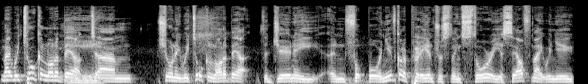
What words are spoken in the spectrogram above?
Mate, we talk a lot about yeah. um, Shawnee, we talk a lot about the journey in football, and you've got a pretty interesting story yourself, mate. When you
